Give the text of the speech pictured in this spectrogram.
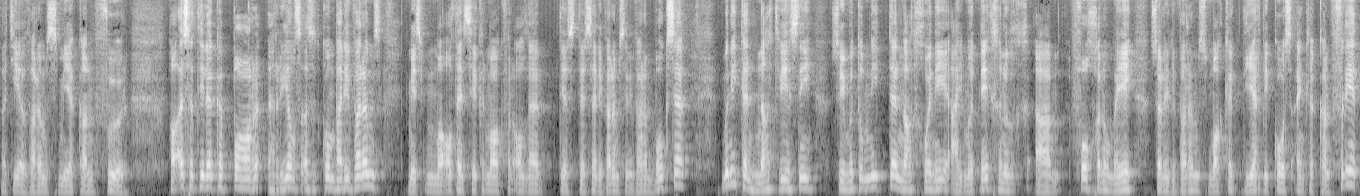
wat jy 'n wurms mee kan voer. Daar is natuurlik 'n paar reëls as dit kom by die wurms. Mens moet maar altyd seker maak vir al die dis dis die wurms in die wurmbokse moenie te nat wees nie. So jy moet hom nie te nat gooi nie. Hy moet net genoeg ehm um, vog in hom hê sodat die wurms maklik deur die kos eintlik kan vreet.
